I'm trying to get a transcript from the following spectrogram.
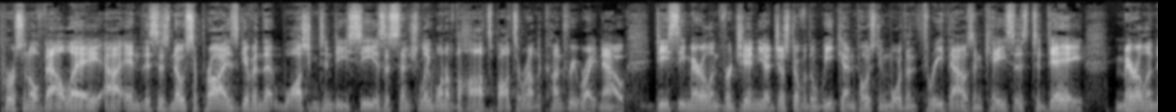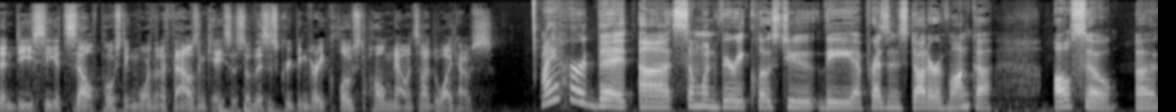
personal valet. Uh, and this is no surprise, given that Washington D.C. is essentially one of the hotspots around the country right now. D.C., Maryland, Virginia Virginia just over the weekend posting more than 3,000 cases. Today, Maryland and D.C. itself posting more than 1,000 cases. So this is creeping very close to home now inside the White House. I heard that uh, someone very close to the uh, president's daughter, Ivanka, also uh,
